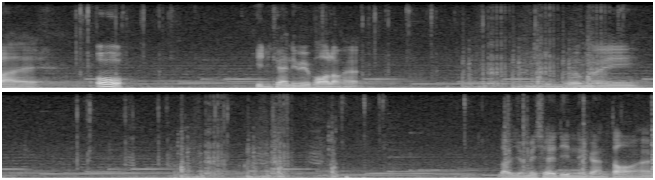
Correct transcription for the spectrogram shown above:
ไป โอ้ หินแค่นี้ไม่พอหรอกฮะมีหินเพิ่มไหมเรายังไม่ใช้ดินในการต่อฮะ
